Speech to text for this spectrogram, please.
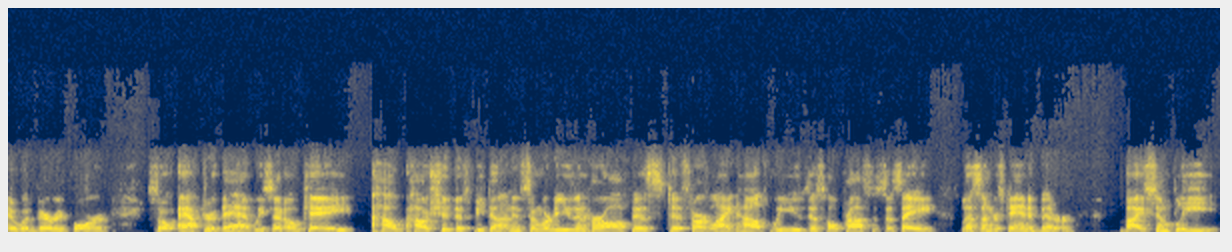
it was very poor. So after that, we said, okay, how how should this be done? And similar to using her office to start Lighthouse, we use this whole process to say, let's understand it better by simply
